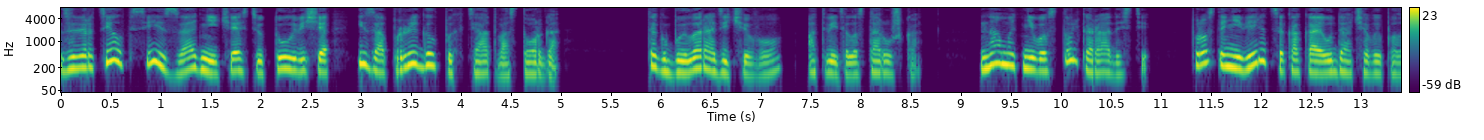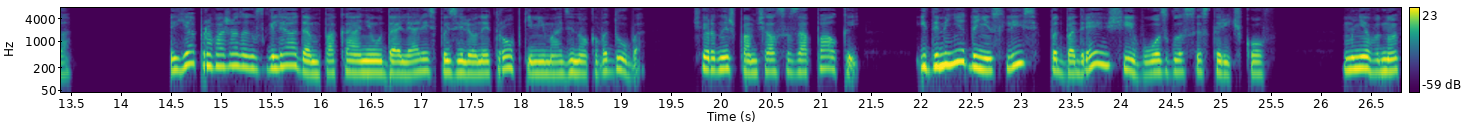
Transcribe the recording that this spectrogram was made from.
завертел всей задней частью туловища и запрыгал, пыхтя от восторга. «Так было ради чего?» — ответила старушка. «Нам от него столько радости. Просто не верится, какая удача выпала». Я провожал их взглядом, пока они удалялись по зеленой тропке мимо одинокого дуба. Черныш помчался за палкой, и до меня донеслись подбодряющие возгласы старичков. Мне вновь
